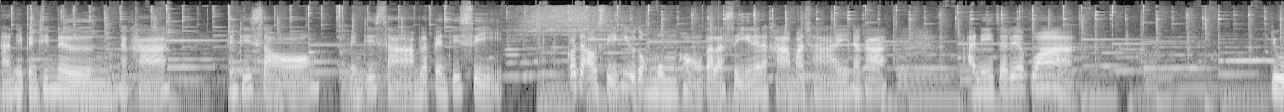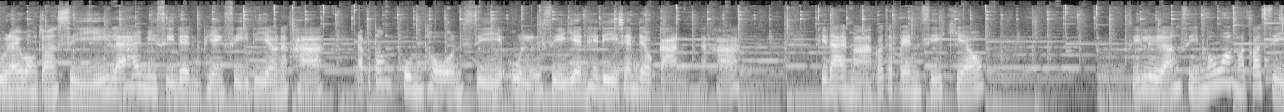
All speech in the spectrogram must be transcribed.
อันนี้เป็นที่หนึ่งนะคะ เป็นที่สองเป็นที่สามและเป็นที่สี่ ก็จะเอาสีที่อยู่ตรงมุมของแต่ละสีเนี่ยนะคะมาใช้นะคะ อันนี้จะเรียกว่า อยู่ในวงจรสีและให้มีสีเด่นเพียงสีเดียวนะคะ แล้วก็ต้องคุมโทนสีอุ่นหรือสีเย็นให้ดีเช่นเดียวกันนะคะ ที่ได้มาก็จะเป็นสีเขียว สีเหลือง สีม่วงแล้วก็สี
